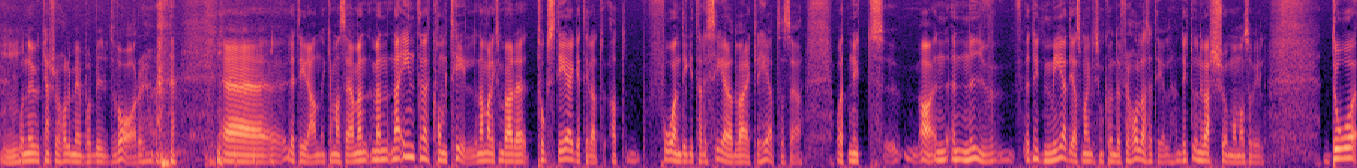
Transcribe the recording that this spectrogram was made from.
Mm. Och nu kanske du håller med på att det blivit var. eh, lite grann kan man säga. Men, men när internet kom till, när man liksom började, tog steget till att, att få en digitaliserad verklighet så att säga, och ett nytt, ja, en, en ny, ett nytt media som man liksom kunde förhålla sig till, ett nytt universum om man så vill. Då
